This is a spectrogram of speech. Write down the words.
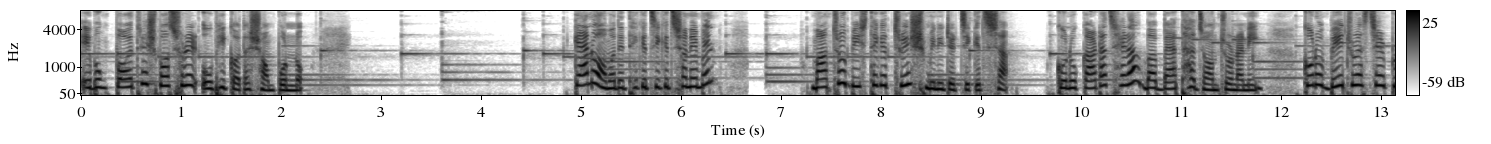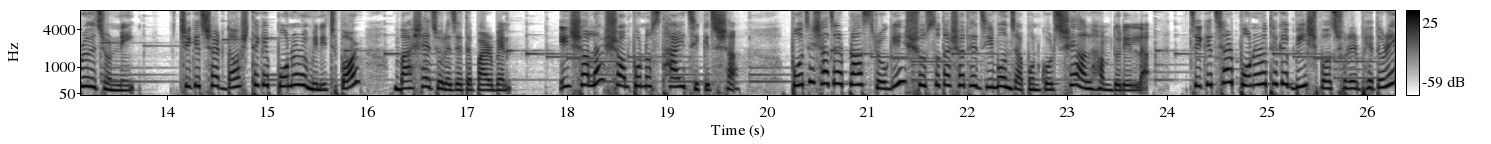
এবং ৩৫ বছরের অভিজ্ঞতা সম্পন্ন। কেন আমাদের থেকে চিকিৎসা নেবেন? মাত্র বিশ থেকে ত্রিশ মিনিটের চিকিৎসা। কোনো কাটাছেঁড়া বা ব্যথা যন্ত্রণা নেই। কোনো বেড রেস্টের প্রয়োজন নেই। চিকিৎসার দশ থেকে পনেরো মিনিট পর বাসায় চলে যেতে পারবেন। ইনশাল্লাহ সম্পূর্ণ স্থায়ী চিকিৎসা। পঁচিশ হাজার প্লাস রোগী সুস্থতার সাথে জীবনযাপন করছে, আলহামদুলিল্লাহ। চিকিৎসার পনেরো থেকে বিশ বছরের ভেতরে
